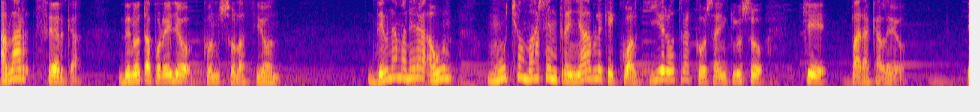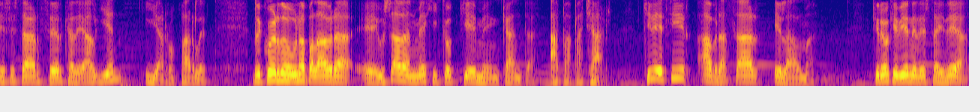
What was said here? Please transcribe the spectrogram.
hablar cerca. Denota por ello consolación. De una manera aún mucho más entrañable que cualquier otra cosa, incluso que paracaleo es estar cerca de alguien y arroparle. Recuerdo una palabra eh, usada en México que me encanta, apapachar. Quiere decir abrazar el alma. Creo que viene de esta idea,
